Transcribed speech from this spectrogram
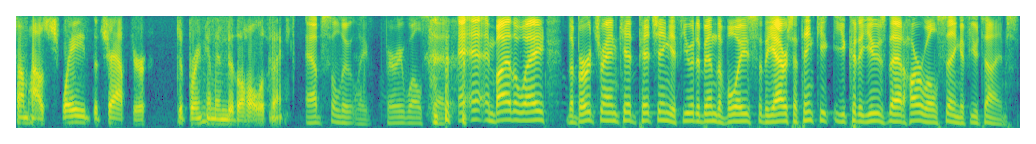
somehow swayed the chapter to bring him into the Hall of Fame. Absolutely. Very well said. and, and, by the way, the Bertrand kid pitching, if you would have been the voice of the Irish, I think you, you could have used that Harwell sing a few times.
